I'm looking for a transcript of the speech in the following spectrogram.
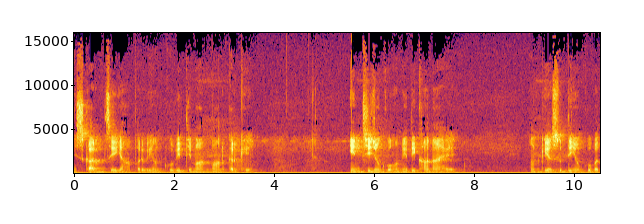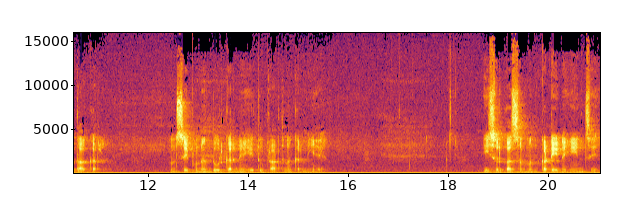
इस कारण से यहाँ पर भी उनको विद्यमान मान करके इन चीज़ों को हमें दिखाना है, उनकी अशुद्धियों को बताकर। उनसे पुनः दूर करने हेतु प्रार्थना करनी है। ईश्वर का संबंध कटे नहीं, इनसे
